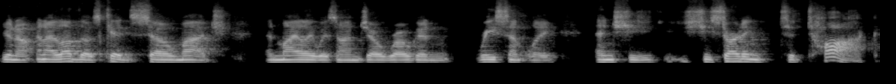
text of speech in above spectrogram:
you know, and I love those kids so much. And Miley was on Joe Rogan recently, and she she's starting to talk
